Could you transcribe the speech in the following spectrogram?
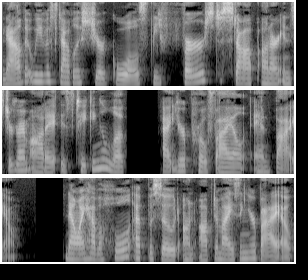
Now that we've established your goals, the first stop on our Instagram audit is taking a look at your profile and bio. Now I have a whole episode on optimizing your bio.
